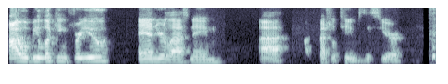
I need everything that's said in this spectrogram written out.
I will be looking for you and your last name uh, special teams this year.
